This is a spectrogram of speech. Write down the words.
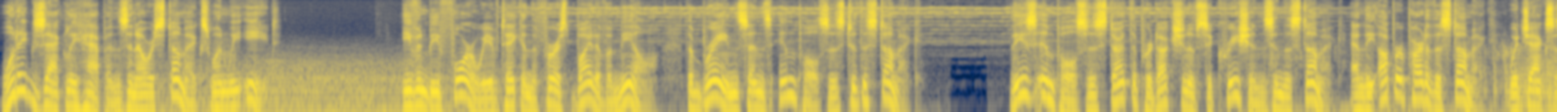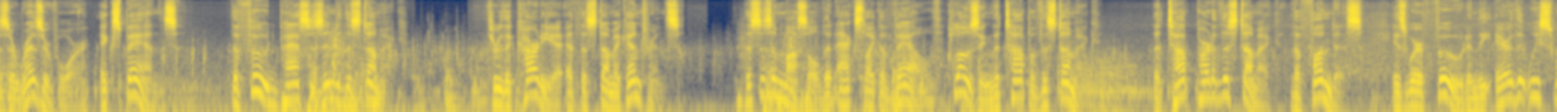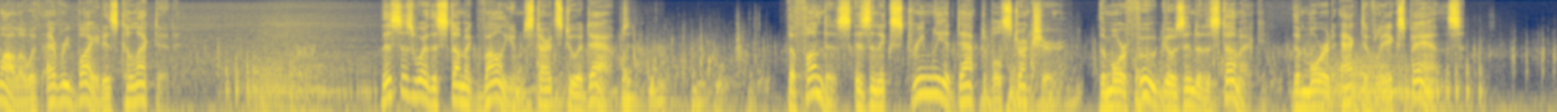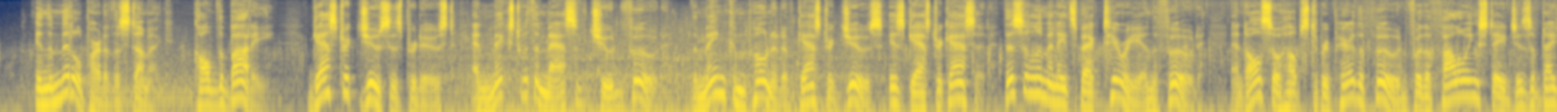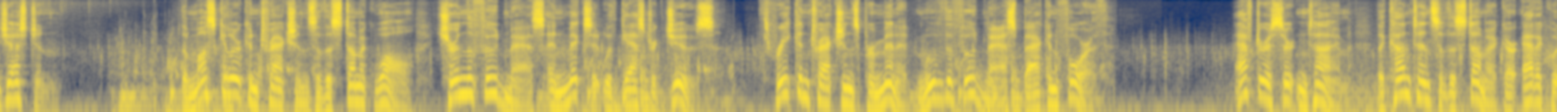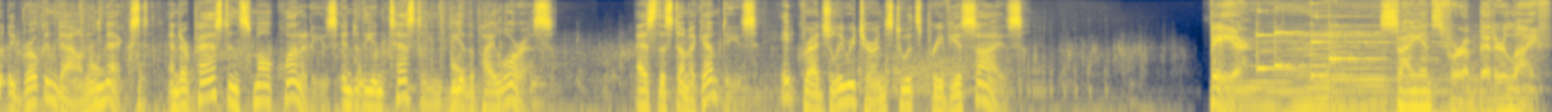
What exactly happens in our stomachs when we eat? Even before we have taken the first bite of a meal, the brain sends impulses to the stomach. These impulses start the production of secretions in the stomach, and the upper part of the stomach, which acts as a reservoir, expands. The food passes into the stomach through the cardia at the stomach entrance. This is a muscle that acts like a valve, closing the top of the stomach. The top part of the stomach, the fundus, is where food and the air that we swallow with every bite is collected. This is where the stomach volume starts to adapt. The fundus is an extremely adaptable structure. The more food goes into the stomach, the more it actively expands. In the middle part of the stomach, called the body, Gastric juice is produced and mixed with the mass of chewed food. The main component of gastric juice is gastric acid. This eliminates bacteria in the food and also helps to prepare the food for the following stages of digestion. The muscular contractions of the stomach wall churn the food mass and mix it with gastric juice. Three contractions per minute move the food mass back and forth. After a certain time, the contents of the stomach are adequately broken down and mixed, and are passed in small quantities into the intestine via the pylorus. As the stomach empties, it gradually returns to its previous size. Bayer. Science for a better life.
